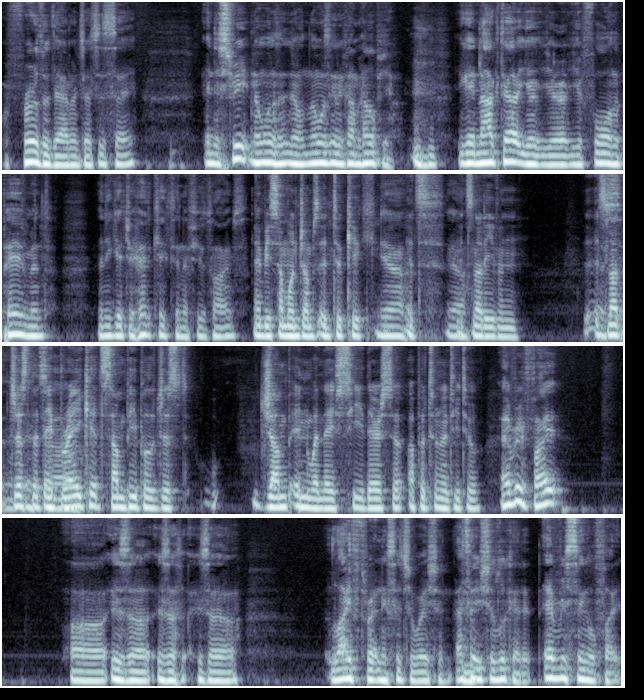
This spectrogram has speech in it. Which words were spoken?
or further damage, I should say. In the street, no one, no, no one's going to come help you. Mhm. You get knocked out, you you you fall on the pavement, then you get your head kicked in a few times. Maybe someone jumps in to kick. Yeah, It's yeah. it's not even. It's, It's- not just that they uh, break it. Some people just jump in when they see there's an opportunity to. Every fight uh, is a is a is a life threatening situation. That's how you should look at it. Every single fight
